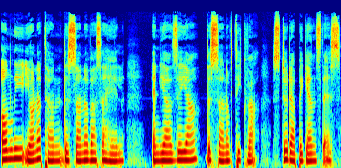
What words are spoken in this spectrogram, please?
Only Jonathan the son of Asahel and Yaazeiah the son of Tikva stood up against this,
